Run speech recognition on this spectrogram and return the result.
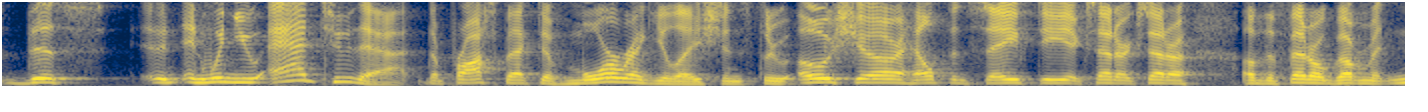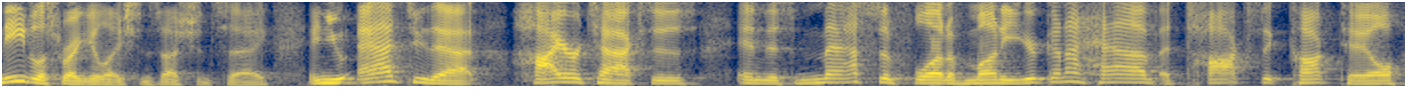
this and, when you add to that the prospect of more regulations through OSHA, health and safety, et cetera, et cetera, of the federal government, needless regulations, I should say, and you add to that higher taxes and this massive flood of money, you're going to have a toxic cocktail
